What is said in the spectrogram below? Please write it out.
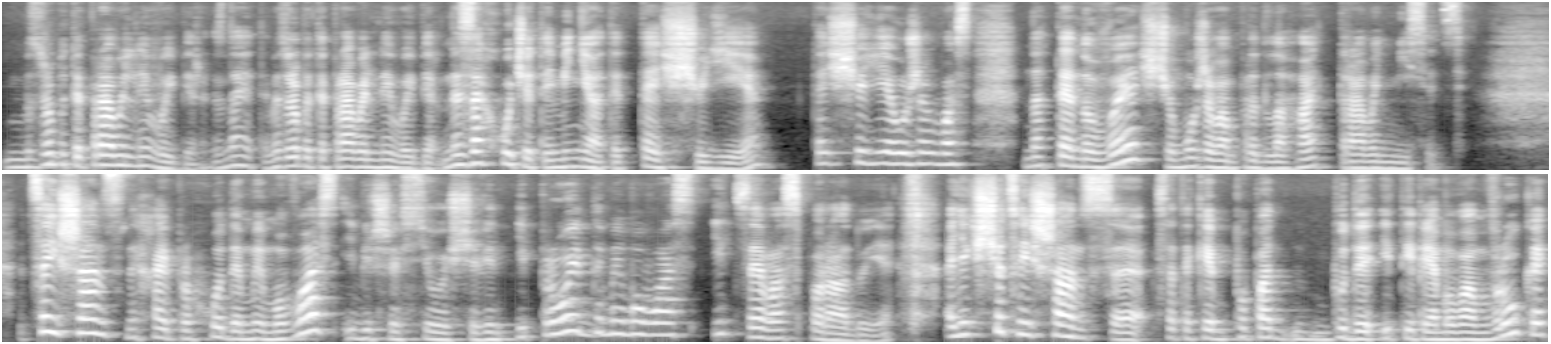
зробите правильний вибір. Знаєте, ви зробите правильний вибір. Не захочете міняти те, що є, те, що є уже у вас, на те нове, що може вам предлагати травень місяць. Цей шанс нехай проходить мимо вас, і більше всього, що він і пройде мимо вас, і це вас порадує. А якщо цей шанс е, все-таки попад- буде йти прямо вам в руки,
